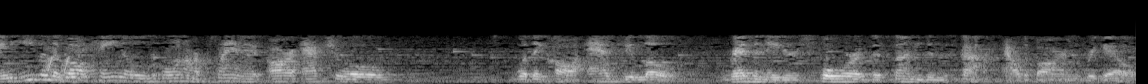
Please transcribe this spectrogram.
and even the volcanoes on our planet are actual what they call as below resonators for the suns in the sky, Aldebaran Rigel,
